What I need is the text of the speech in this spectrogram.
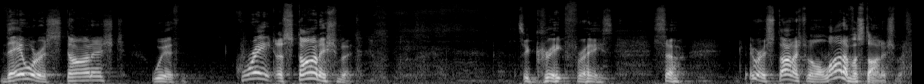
They were astonished with great astonishment. It's a great phrase. So they were astonished with a lot of astonishment.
